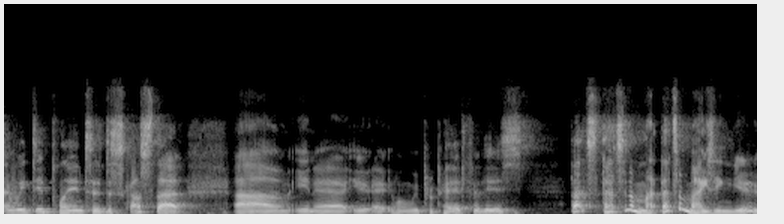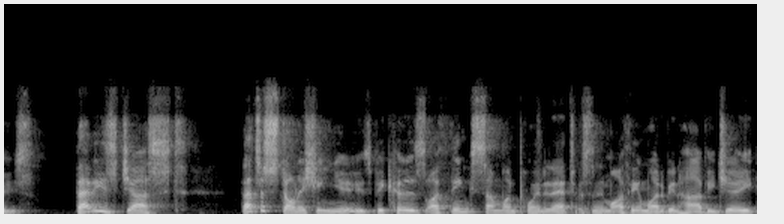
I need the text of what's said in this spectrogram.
and we did plan to discuss that um, in our when we prepared for this. That's that's an that's amazing news. That is just that's astonishing news because I think someone pointed out to us, and I think it might have been Harvey G.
